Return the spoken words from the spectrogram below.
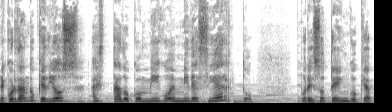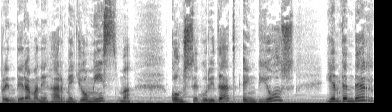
recordando que Dios ha estado conmigo en mi desierto. Por eso tengo que aprender a manejarme yo misma con seguridad en Dios y entender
